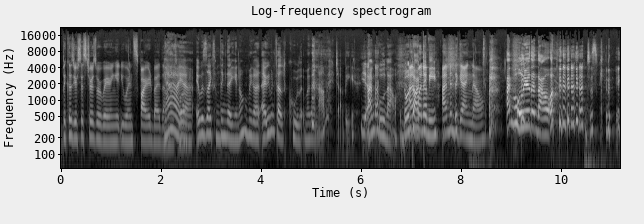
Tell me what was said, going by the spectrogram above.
because your sisters were wearing it, you were inspired by them. Yeah, as well. yeah. It was like something that, you know, oh my God, I even felt cool. Oh my God, now I'm a hijabi. Yeah. I'm cool now. Don't I'm talk to of- me. I'm in the gang now. I'm holier than thou. just kidding.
